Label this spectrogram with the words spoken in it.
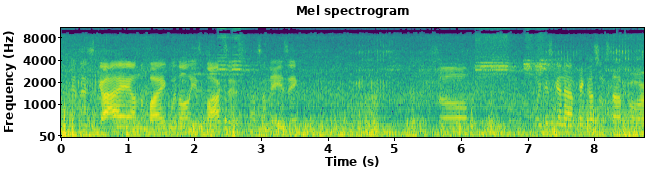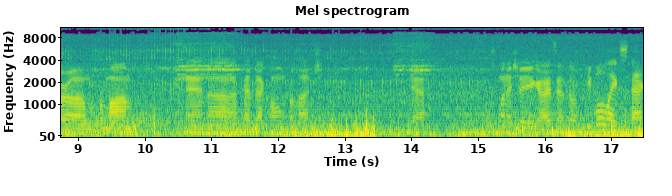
Look at this guy on the bike with all these boxes. That's amazing. So we're just gonna pick up some stuff for um, for mom, and then uh, head back home for lunch. Want to show you guys that though. People like stack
